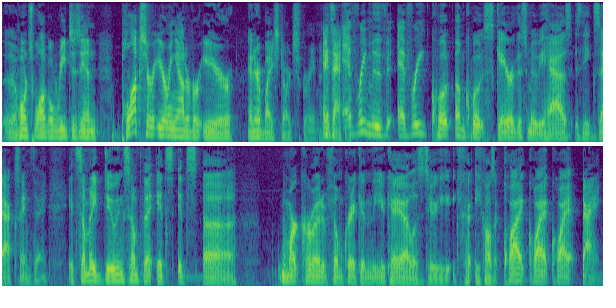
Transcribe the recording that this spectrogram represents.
Uh, Hornswoggle reaches in, plucks her earring out of her ear, and everybody starts screaming. Exactly. Every move, every quote unquote scare this movie has is the exact same thing. It's somebody doing something. It's it's uh, Mark Kermode, a film critic in the UK I listen to. He, he calls it quiet, quiet, quiet, bang.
